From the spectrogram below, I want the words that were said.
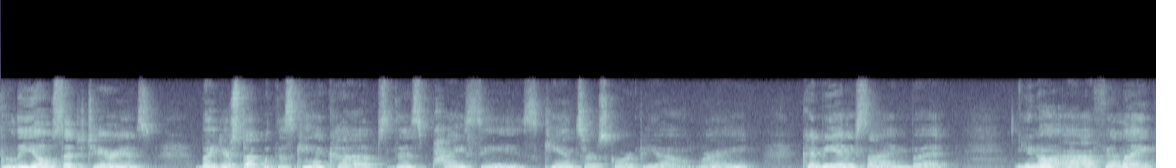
Leo, Sagittarius. But you're stuck with this King of Cups, this Pisces, Cancer, Scorpio, right? Could be any sign, but, you know, I, I feel like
